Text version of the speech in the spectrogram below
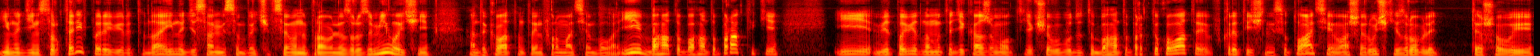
іноді інструкторів перевірити, да, іноді самі себе, чи все вони правильно зрозуміли, чи адекватна та інформація була. І багато-багато практики. І відповідно ми тоді кажемо: от якщо ви будете багато практикувати в критичній ситуації, ваші ручки зроблять те, що ви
